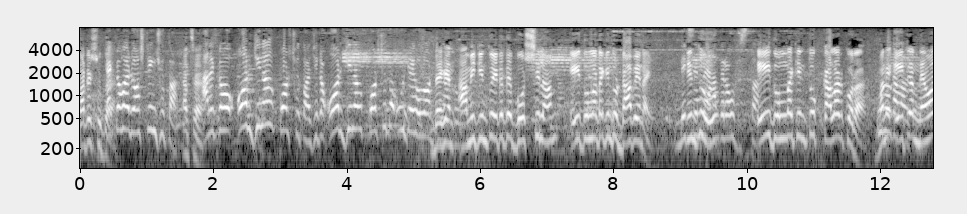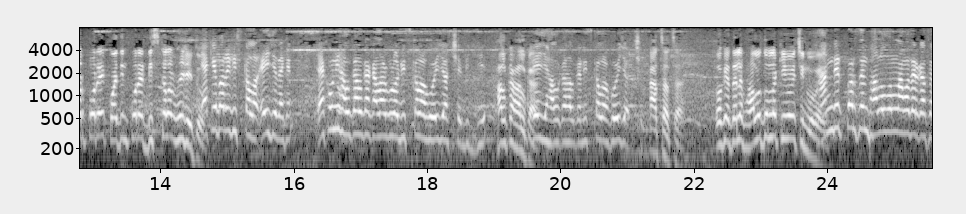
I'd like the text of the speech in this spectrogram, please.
পাটের সুতা। একটা হয় রস্টিং সুতা। আচ্ছা। আর একটা অরিজিনাল কর সুতা। যেটা অরিজিনাল কর সুতা ওইটাই হলো দেখেন আমি কিন্তু এটাতে বসছিলাম এই দোলনাটা কিন্তু ডাবে নাই। কিন্তু এই দোলনা কিন্তু কালার করা। মানে এইটা নেওয়ার পরে কয়দিন পরে ডিসকালার হয়ে যেত। একেবারে ডিসকালার এই যে দেখেন এখনই হালকা হালকা কালারগুলো ডিসকালার হয়ে যাচ্ছে দিক দিয়ে। হালকা হালকা। এই হালকা হালকা ডিসকালার হয়ে যাচ্ছে। আচ্ছা আচ্ছা। ওকে তাহলে ভালো দোলনা কীভাবে চিনবো ভাই? হান্ড্রেড পার্সেন্ট ভালো দোলনা আমাদের কাছে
